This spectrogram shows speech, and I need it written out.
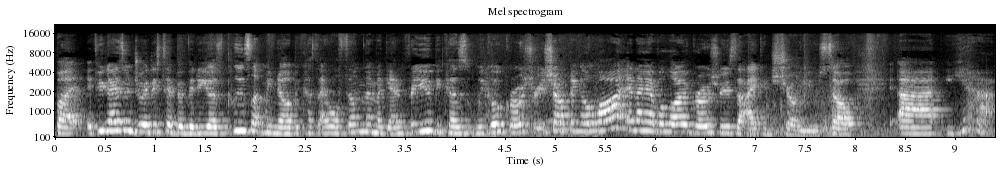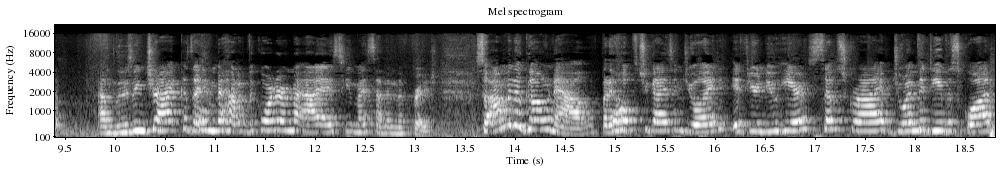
But if you guys enjoy these type of videos, please let me know because I will film them again for you because we go grocery shopping a lot and I have a lot of groceries that I can show you. So uh, yeah. I'm losing track because I'm out of the corner of my eye. I see my son in the fridge. So I'm gonna go now, but I hope that you guys enjoyed. If you're new here, subscribe, join the Diva Squad.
